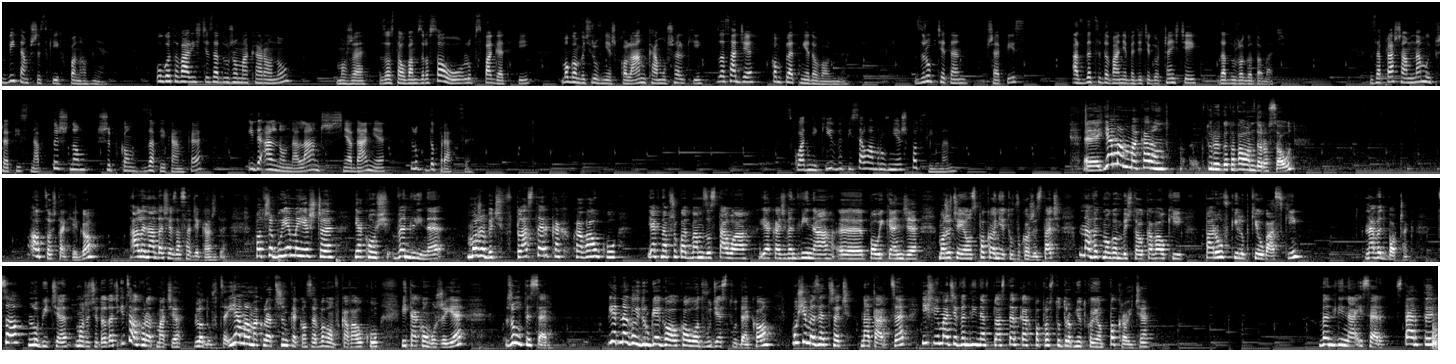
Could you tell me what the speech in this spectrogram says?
Witam wszystkich ponownie. Ugotowaliście za dużo makaronu? Może został Wam z rosołu lub spaghetti? Mogą być również kolanka, muszelki, w zasadzie kompletnie dowolny. Zróbcie ten przepis, a zdecydowanie będziecie go częściej za dużo gotować. Zapraszam na mój przepis na pyszną, szybką zapiekankę, idealną na lunch, śniadanie lub do pracy. Składniki wypisałam również pod filmem. E, Ja mam makaron, który gotowałam do rosołu. O, coś takiego. Ale nada się w zasadzie każdy. Potrzebujemy jeszcze jakąś wędlinę. Może być w plasterkach, w kawałku. Jak na przykład Wam została jakaś wędlina e, po weekendzie, możecie ją spokojnie tu wykorzystać. Nawet mogą być to kawałki parówki lub kiełbaski. Nawet boczek. Co lubicie, możecie dodać i co akurat macie w lodówce. Ja mam akurat szynkę konserwową w kawałku i taką użyję. Żółty ser. Jednego i drugiego około 20 deko. Musimy zetrzeć na tarce. Jeśli macie wędlinę w plasterkach, po prostu drobniutko ją pokrojcie. Wędlina i ser starty.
